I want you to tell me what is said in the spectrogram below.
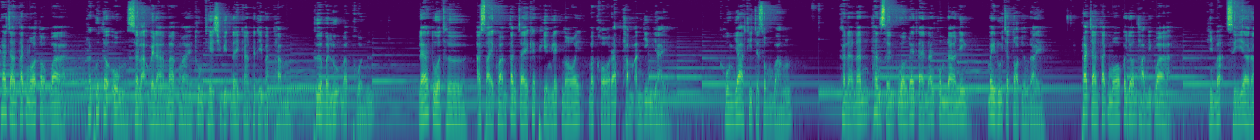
พระอาจารย์ตักหมอตอบว่า พระพุทธองค์สละเวลามากมายทุ่มเทชีวิตในการปฏิบัติธรรม เพื่อบรรลุมรรคผล แล้วตัวเธออาศัยความตั้งใจแค่เพียงเล็กน้อย มาขอรับธรรมอันยิ่งใหญ่ คงยากที่จะสมหวัง ขณะนั้นท่านเสริญกวงได้แต่นั่งก้มหน้านิ่ง ไม่รู้จะตอบอย่างไร พระอาจารย์ตักหมอก็ย้อนถามอีกว่า หิมะสีอะไร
